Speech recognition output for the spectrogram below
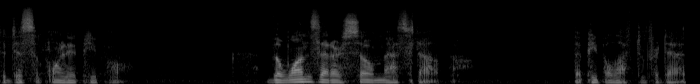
the disappointed people the ones that are so messed up that people left them for dead.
